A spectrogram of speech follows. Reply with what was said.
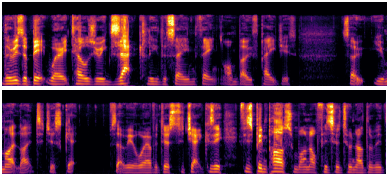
there is a bit where it tells you exactly the same thing on both pages so you might like to just get Zoe or whoever just to check because if it's been passed from one officer to another with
